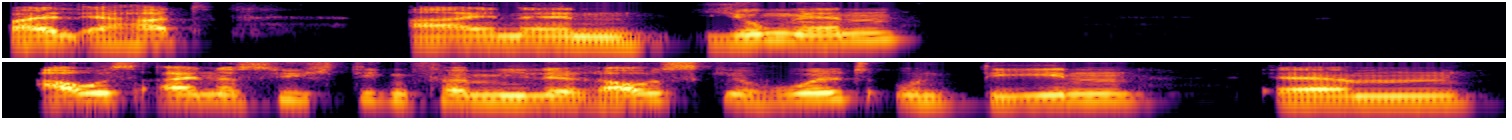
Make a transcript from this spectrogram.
weil er hat einen Jungen aus einer süchtigen Familie rausgeholt und den ähm,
